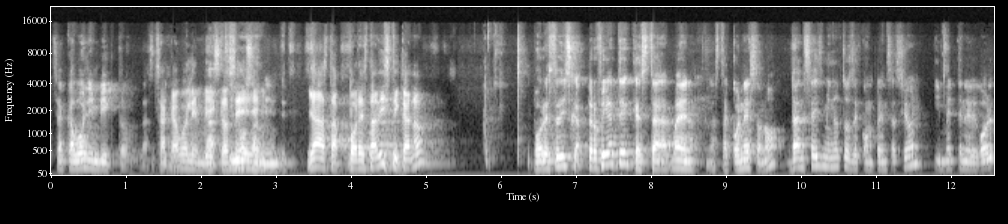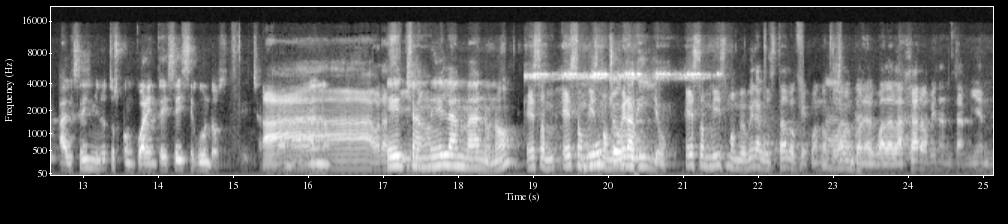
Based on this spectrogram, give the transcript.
se acabó el invicto. Se acabó el invicto, sí. Ya hasta por estadística, ¿no? Por estadística, pero fíjate que hasta, bueno, hasta con eso, ¿no? Dan seis minutos de compensación y meten el gol al seis minutos con 46 segundos. Échame ah, la mano. ahora Échame la mano, ¿no? Eso, eso mismo me hubiera Eso mismo me hubiera gustado que cuando ah, jugaron con el Guadalajara hubieran también.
